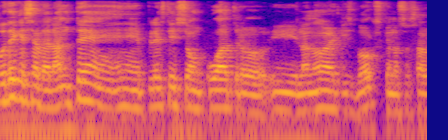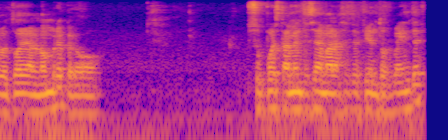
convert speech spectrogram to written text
puede que se adelante eh, PlayStation 4 y la nueva Xbox, que no se sabe todavía el nombre, pero supuestamente se llamará 720.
